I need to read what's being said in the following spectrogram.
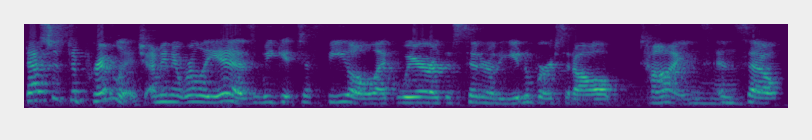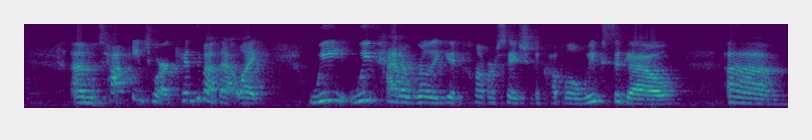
that's just a privilege. I mean, it really is. We get to feel like we're the center of the universe at all times, and so um, talking to our kids about that, like we we've had a really good conversation a couple of weeks ago um,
